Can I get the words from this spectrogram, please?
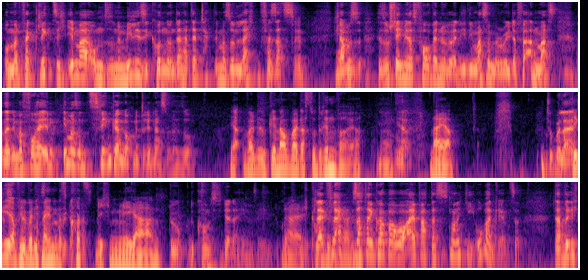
und man verklickt sich immer um so eine Millisekunde und dann hat der Takt immer so einen leichten Versatz drin. Ich Ja. glaube, so, so stelle ich mir das vor, wenn du die, die Muscle Memory dafür anmachst und dann immer vorher im, immer so ein Zwinkern noch mit drin hast oder so. Ja, weil du- genau, weil das du drin war, ja. ja. Ja, Naja, tut mir leid. kriege ich auf jeden Fall nicht mehr hin, das kotzt mich mega an. Du, du kommst wieder dahin, kommst Ja, ja, ich vielleicht vielleicht sagt dein Körper aber auch einfach, das ist noch nicht die Obergrenze. Da will, ich,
